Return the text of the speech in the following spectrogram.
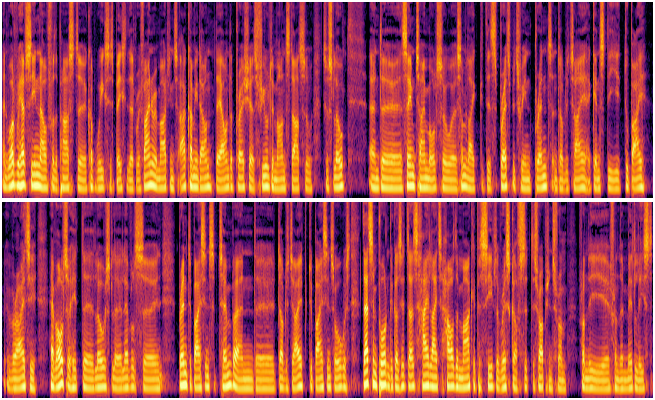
And what we have seen now for the past uh, couple of weeks is basically that refinery margins are coming down. They are under pressure as fuel demand starts to to slow. And uh, same time also uh, something like the spreads between Brent and WTI against the Dubai variety have also hit the lowest levels. Uh, Brent Dubai since September and uh, WTI Dubai since August. That's important because it does highlight how the market perceives the risk of disruptions from from the uh, from the Middle East.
